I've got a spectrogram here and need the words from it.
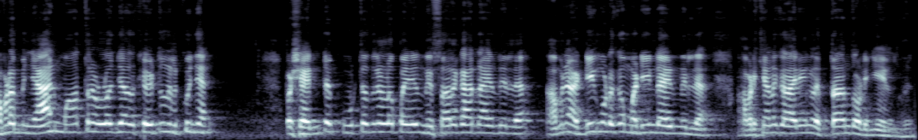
അവിടെ ഞാൻ മാത്രമേ ഉള്ളൂ അത് കേട്ടു നിൽക്കും ഞാൻ. പക്ഷെ എന്റെ കൂട്ടത്തിലുള്ള പയ്യൻ നിസ്സാരക്കാരനായിരുന്നില്ല. അവന് അടിയും കൊടുക്കാൻ മടിയുണ്ടായിരുന്നില്ല. അവിടേക്കാണ് കാര്യങ്ങൾ എത്താൻ തുടങ്ങിയിരുന്നത്.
